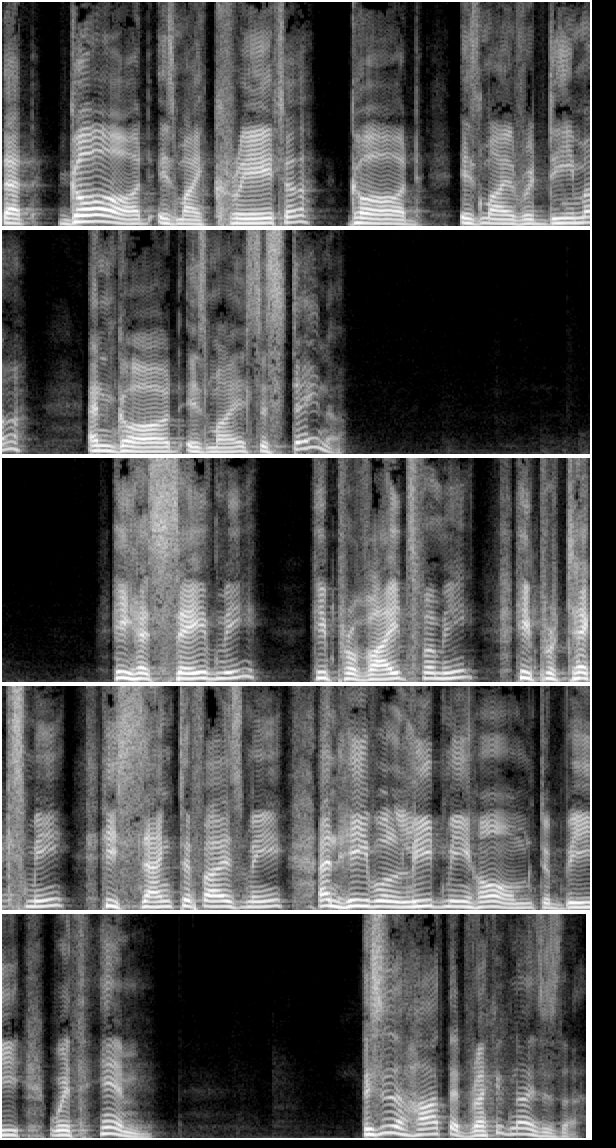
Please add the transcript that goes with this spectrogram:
that God is my creator, God is my redeemer, and God is my sustainer. He has saved me, He provides for me, He protects me, He sanctifies me, and He will lead me home to be with Him. This is a heart that recognizes that.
